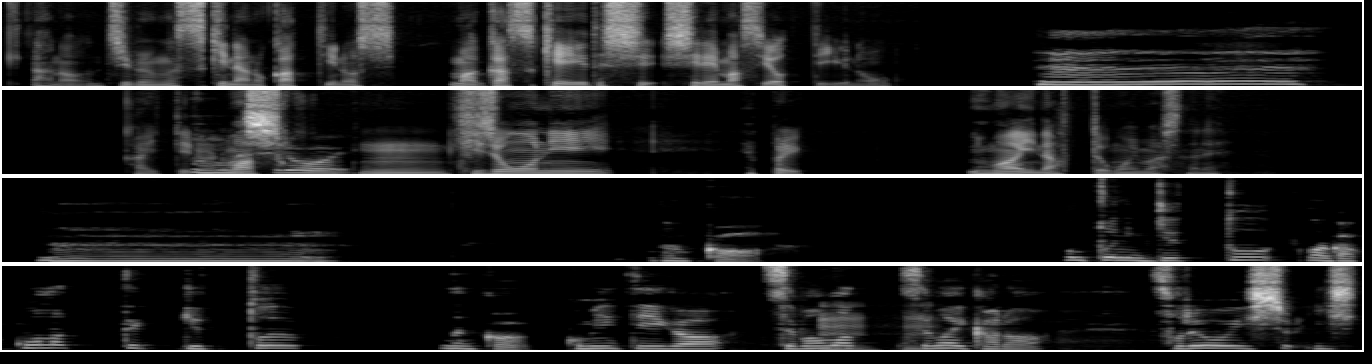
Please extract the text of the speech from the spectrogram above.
き、あの、自分が好きなのかっていうのをし、まあ、ガス経由でし知れますよっていうのをうーん。書いてる。ま面あ、白い。うん、非常に、やっぱり、うまいなって思いましたね。うーん。なんか、本当にギュッと、まあ学校のってギュッと、なんかコミュニティが狭ま、うんうん狭いから、それを一緒、一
